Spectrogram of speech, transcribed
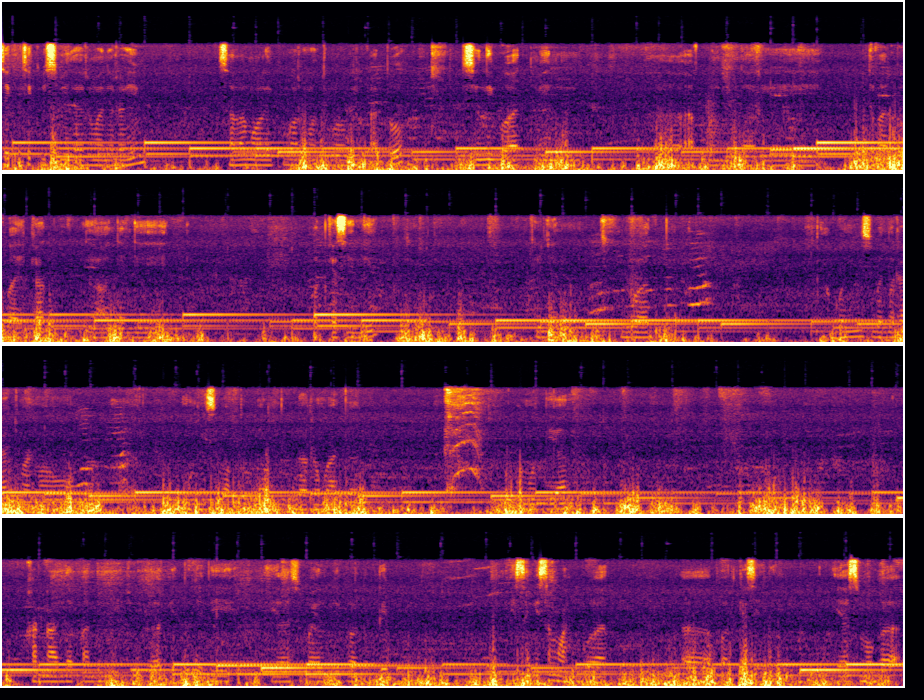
cek cek Bismillahirrahmanirrahim. Assalamualaikum warahmatullahi wabarakatuh. Di sini gua admin uh, akun dari teman kebaikan yang ada di podcast ini. Tujuan buat akun ini sebenarnya cuma mau uh, mengisi waktu luang di bulan Ramadan. Kemudian karena ada pandemi juga gitu iseng-iseng lah buat uh, podcast ini. Ya semoga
